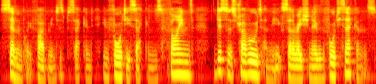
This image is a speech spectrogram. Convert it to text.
7.5 meters per second in 40 seconds. Find the distance travelled and the acceleration over the 40 seconds.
